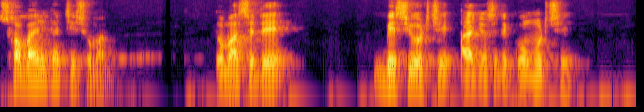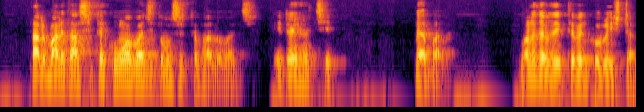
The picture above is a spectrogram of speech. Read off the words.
সবাইয়ের কাছে সমান। তোমার সেটে বেশি উঠছে, আরেকজনের সেটে কম উঠছে। তার মানে তার সেটটা কমা বাজছে তোমার সেটটা ভালো বাজছে এটাই হচ্ছে ব্যাপার। ভালো যাবে দেখতে পাবেন খবর স্টার।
